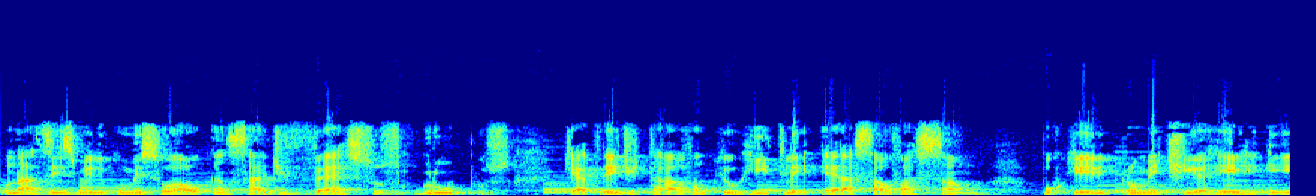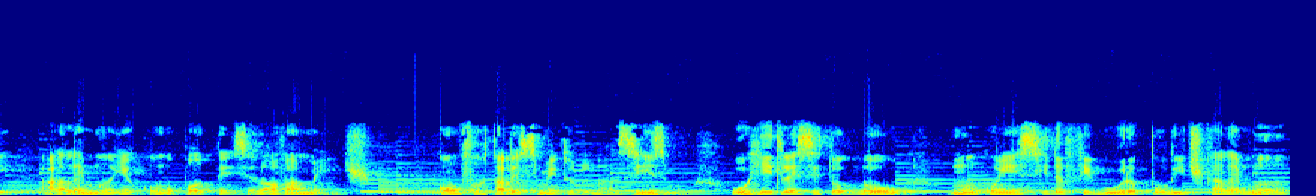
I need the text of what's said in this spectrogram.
O nazismo ele começou a alcançar diversos grupos que acreditavam que o Hitler era a salvação, porque ele prometia reerguer a Alemanha como potência novamente. Com o fortalecimento do nazismo, o Hitler se tornou uma conhecida figura política alemã.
